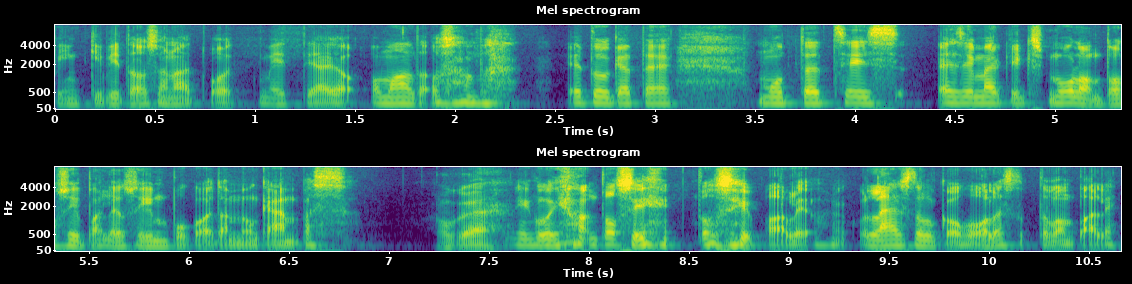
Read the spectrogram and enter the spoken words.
vinkki vitosana, että voit miettiä jo omalta osalta etukäteen. Mutta siis esimerkiksi mulla on tosi paljon simpukoita mun kämpässä. Okei. Okay. Niin kuin ihan tosi, tosi paljon, niin kuin lähestulkoon huolestuttavan paljon.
